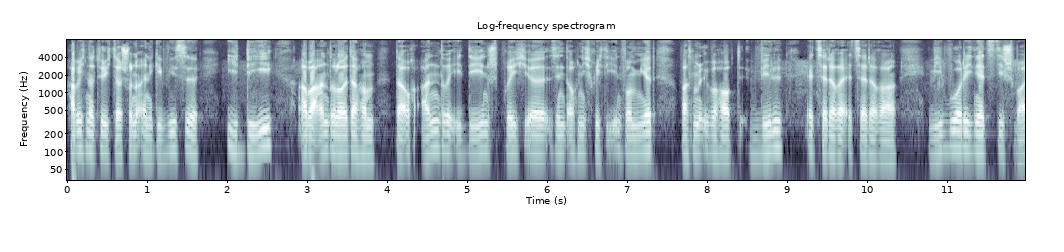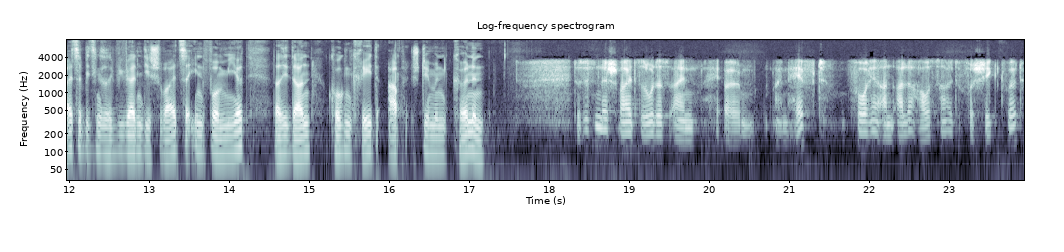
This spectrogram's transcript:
habe ich natürlich da schon eine gewisse Idee, aber andere Leute haben da auch andere Ideen, sprich äh, sind auch nicht richtig informiert, was man überhaupt will, etc. etc. Wie wurden jetzt die Schweizer, beziehungsweise wie werden die Schweizer informiert, dass sie dann konkret abstimmen können? Das ist in der Schweiz so, dass ein, ähm, ein Heft vorher an alle Haushalte verschickt wird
